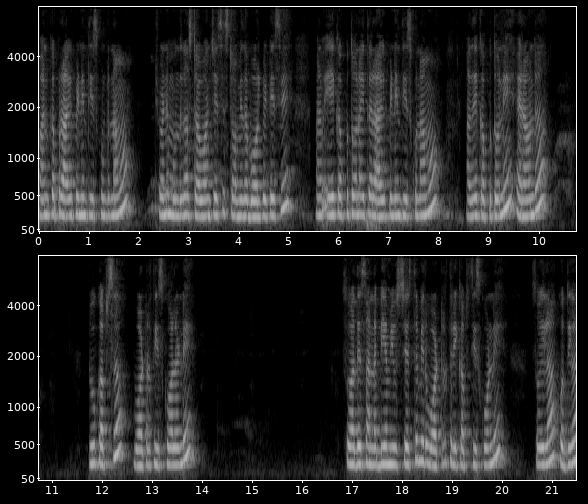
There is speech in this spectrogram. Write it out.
వన్ కప్ రాగి పిండిని తీసుకుంటున్నాము. చూడండి ముందుగా స్టవ్ ఆన్ చేసి స్టవ్ మీద బౌల్ పెట్టేసి మనం ఏ కప్పుతోనైతే రాగి పిండిని తీసుకున్నామో అదే కప్పుతోని అరౌండ్ టూ కప్స్ వాటర్ తీసుకోవాలండి. సో అదే సన్న బియ్యం యూస్ చేస్తే మీరు వాటర్ త్రీ కప్స్ తీసుకోండి. సో ఇలా కొద్దిగా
